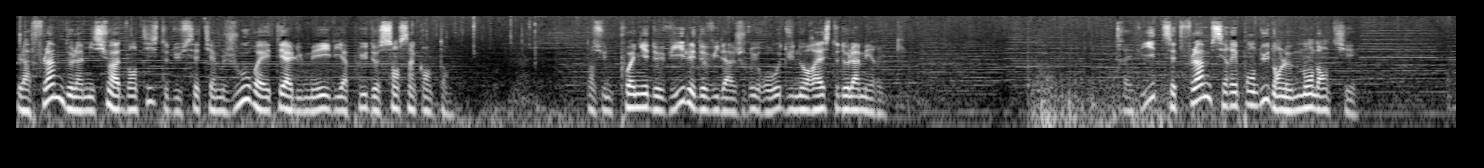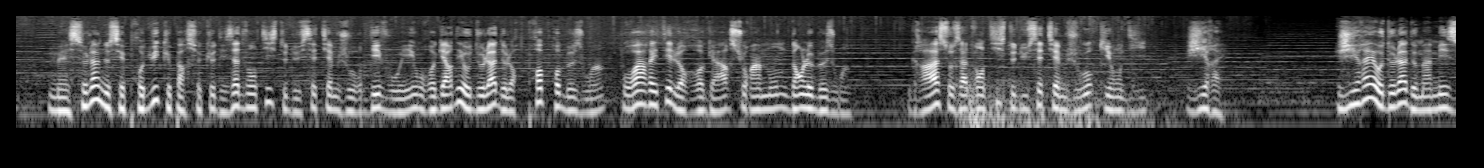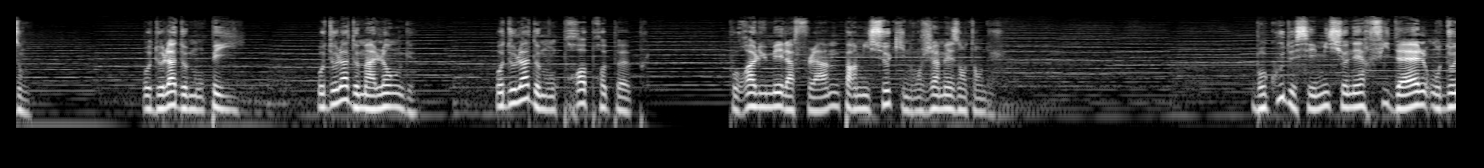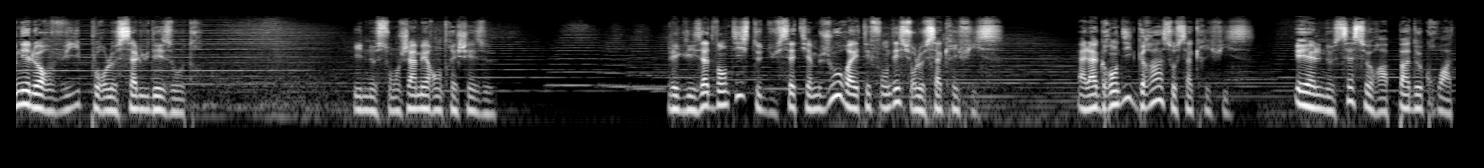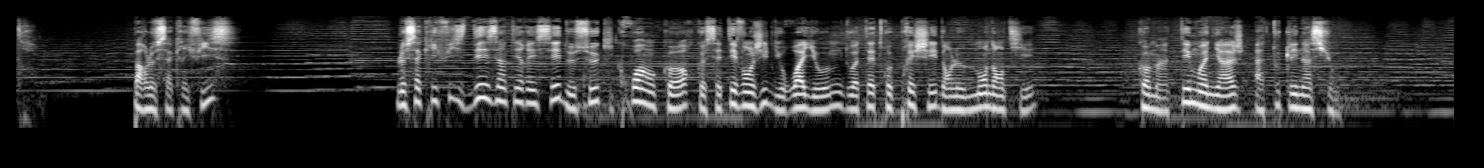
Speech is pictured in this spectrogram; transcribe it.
La flamme de la mission adventiste du septième jour a été allumée il y a plus de 150 ans, dans une poignée de villes et de villages ruraux du nord-est de l'Amérique. Très vite, cette flamme s'est répandue dans le monde entier. Mais cela ne s'est produit que parce que des adventistes du septième jour dévoués ont regardé au-delà de leurs propres besoins pour arrêter leur regard sur un monde dans le besoin. Grâce aux adventistes du septième jour qui ont dit ⁇ J'irai ⁇ J'irai au-delà de ma maison, au-delà de mon pays, au-delà de ma langue, au-delà de mon propre peuple, pour allumer la flamme parmi ceux qui n'ont jamais entendu. Beaucoup de ces missionnaires fidèles ont donné leur vie pour le salut des autres. Ils ne sont jamais rentrés chez eux. L'Église adventiste du septième jour a été fondée sur le sacrifice. Elle a grandi grâce au sacrifice, et elle ne cessera pas de croître. Par le sacrifice, le sacrifice désintéressé de ceux qui croient encore que cet évangile du royaume doit être prêché dans le monde entier, comme un témoignage à toutes les nations.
